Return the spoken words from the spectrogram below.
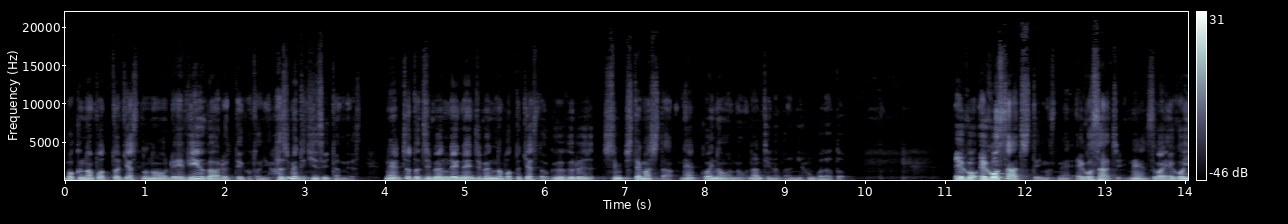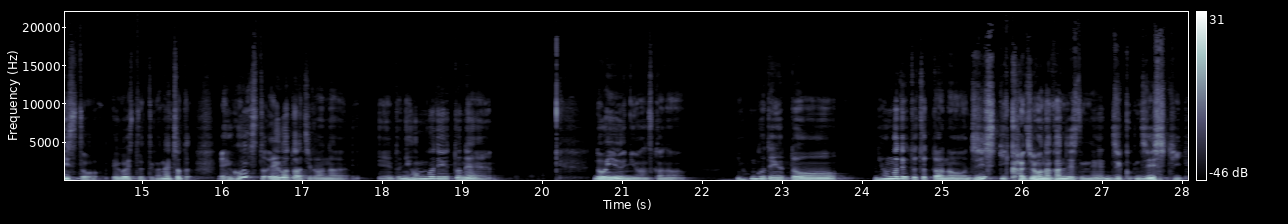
僕のポッドキャストのレビューがあるっていうことに 初めて気づいたんです。ねちょっと自分でね自分のポッドキャストを Google ししてました。ねこういうのをあの何て言うのかな日本語だと。エゴエゴサーチって言いますね。エゴサーチ。ねすごいエゴイストエゴイストっていうかねちょっとエゴイスト英語とは違うな、えーと日本語で言うとねどういうニュアンスかな。日本語で言うと日本語で言うとちょっとあの自意識過剰な感じですね。自自意識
